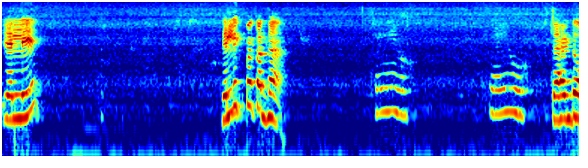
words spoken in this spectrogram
ಎಲ್ಲಿ? ಎಲ್ಲಿಕ್ಬೇಕದ್ನ ಸ್ಟ್ಯಾಂಡು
